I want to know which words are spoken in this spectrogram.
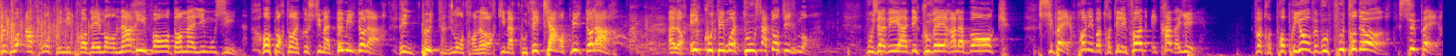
je dois affronter mes problèmes en arrivant dans ma limousine, en portant un costume à 2000 dollars et une putain de montre en or qui m'a coûté 40 000 dollars. Alors écoutez-moi tous attentivement. Vous avez un découvert à la banque Super, prenez votre téléphone et travaillez. Votre proprio veut vous foutre dehors Super,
